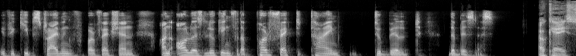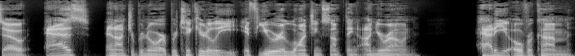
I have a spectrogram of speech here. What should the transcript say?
if you keep striving for perfection and always looking for the perfect time to build the business. Okay, so as an entrepreneur, particularly if you're launching something on your own, how do you overcome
